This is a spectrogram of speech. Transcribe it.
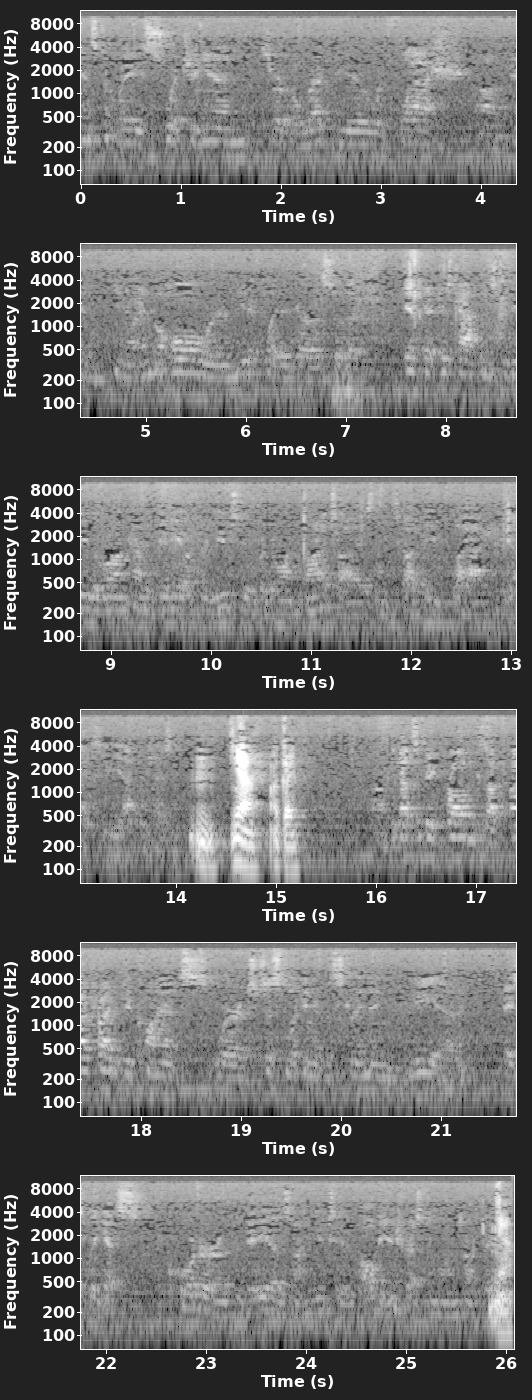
instantly switching in sort of a web view with Flash, um, in, you know, in the hole where your media player goes, so that if it just happens to be the wrong kind of video for YouTube or they want to monetize, then it's got to be in Flash, you got to see the advertising. Mm, yeah, okay. Um, that's a big problem because I've, I've tried to do clients where it's just looking at the streaming media basically gets a quarter of the videos on YouTube, all the interesting ones aren't there. Yeah,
